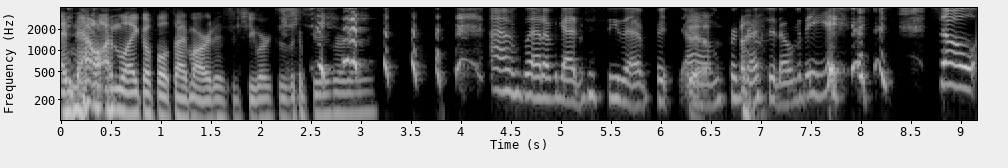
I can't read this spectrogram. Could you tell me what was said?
And now I'm like a full-time artist and she works as a computer programmer. I'm glad I've gotten to see that pro- Yeah. um, progression over the years. so,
